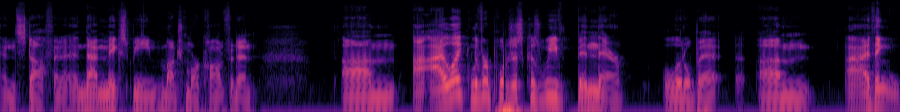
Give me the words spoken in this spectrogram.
and stuff, and, and that makes me much more confident um, I, I like Liverpool just because we've been there a little bit. Um, I think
